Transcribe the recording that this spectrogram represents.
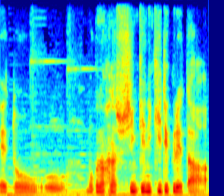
えっ、ー、と、僕の話を真剣に聞いてくれた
